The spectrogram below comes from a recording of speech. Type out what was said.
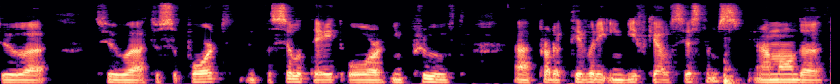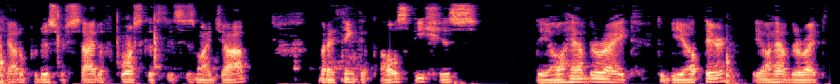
to uh, to uh, to support and facilitate or improve uh, productivity in beef cattle systems. And I'm on the cattle producer side, of course, because this is my job. But I think that all species, they all have the right to be out there. They all have the right to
